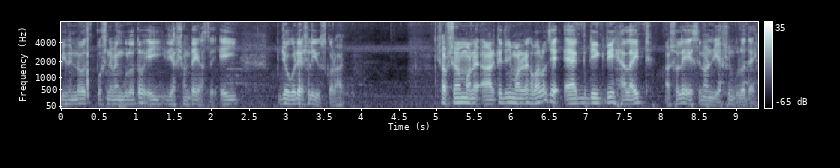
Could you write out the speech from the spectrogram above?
বিভিন্ন প্রশ্ন ব্যাংকগুলোতেও এই রিয়াকশনটাই আছে, এই যৌগটি আসলে ইউজ করা হয়। সবসময় মনে, আরেকটা জিনিস মনে রাখা ভালো যে এক ডিগ্রি হ্যালাইট আসলে এসএন ওয়ান রিয়াকশনগুলো দেয়।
